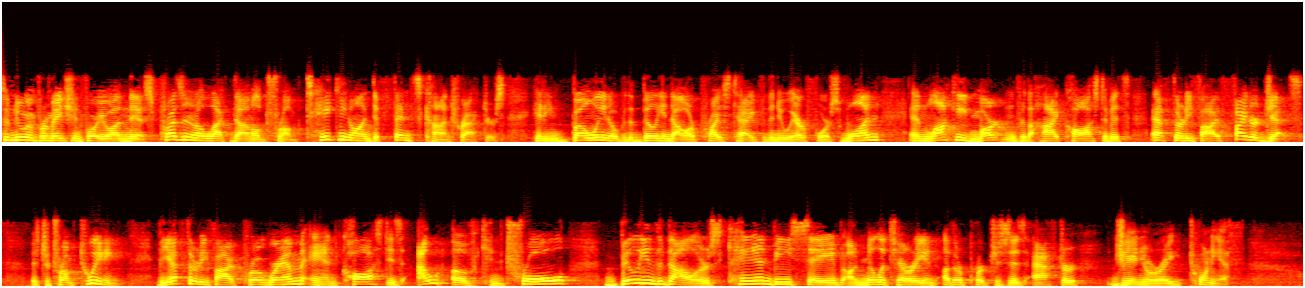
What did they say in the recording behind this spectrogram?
Some new information for you on this. President-elect Donald Trump taking on defense contractors, hitting Boeing over the billion-dollar price tag for the new Air Force One and Lockheed Martin for the high cost of its F-35 fighter jets. Mr. Trump tweeting, the F-35 program and cost is out of control. Billions of dollars can be saved on military and other purchases after January 20th.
